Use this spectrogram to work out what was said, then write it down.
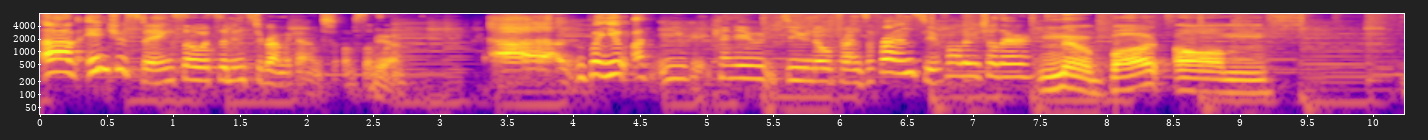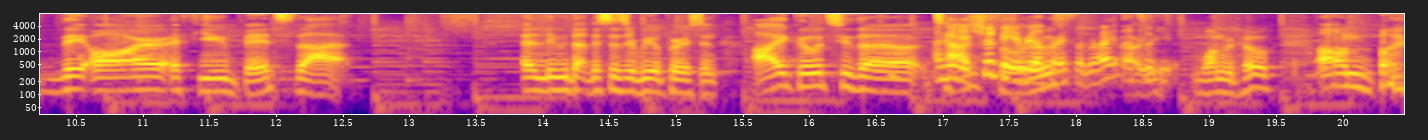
Um, interesting. So it's an Instagram account of someone. Uh, but you, uh, you, can you, do you know friends of friends? Do you follow each other? No, but um, there are a few bits that allude that this is a real person. I go to the. I mean, it should be a real person, right? That's I- what you- One would hope. Um, but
